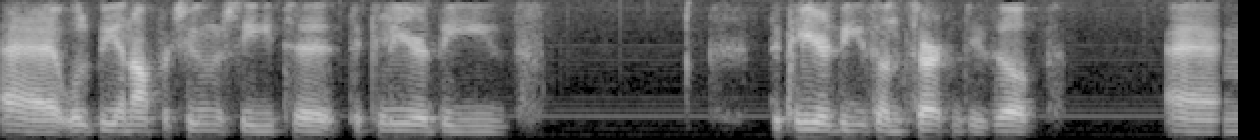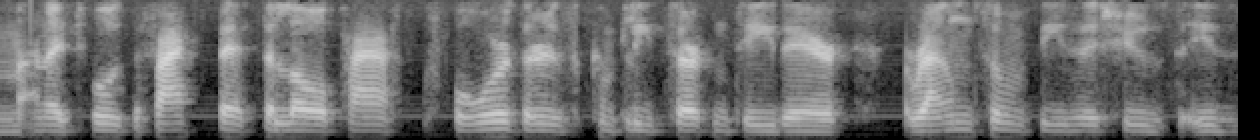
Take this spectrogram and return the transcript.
uh, will be an opportunity to, to clear these to clear these uncertainties up. Um, and I suppose the fact that the law passed before there is complete certainty there around some of these issues is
